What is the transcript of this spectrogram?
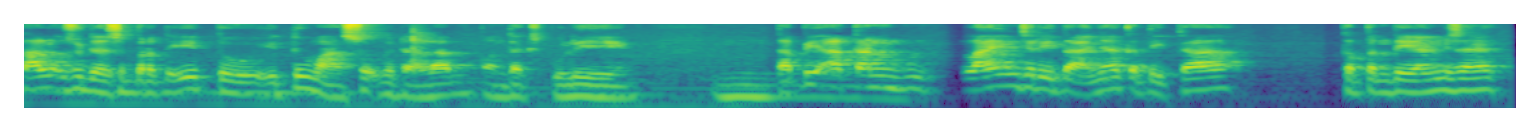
Kalau sudah seperti itu, itu masuk ke dalam konteks bullying. Tapi akan lain ceritanya ketika kepentingan misalnya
